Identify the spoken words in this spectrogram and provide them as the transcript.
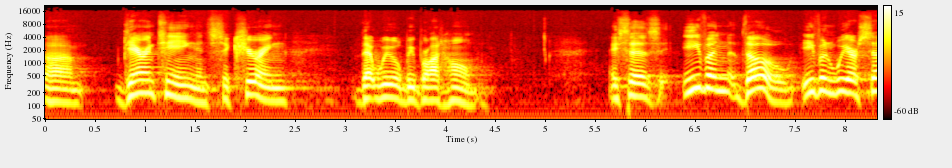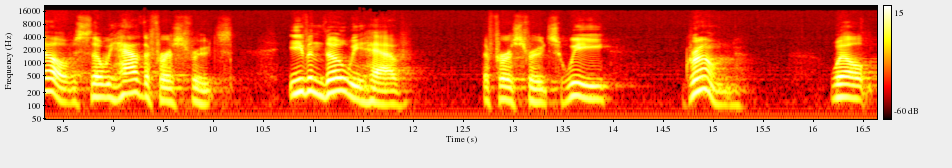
um, guaranteeing and securing that we will be brought home. He says, even though, even we ourselves, though we have the first fruits, even though we have the first fruits, we groan. Well,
